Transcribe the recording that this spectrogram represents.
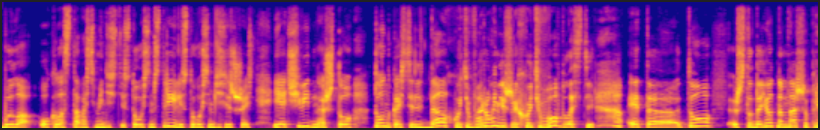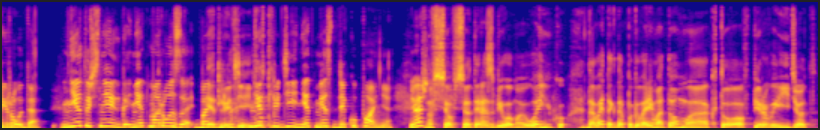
было около 180, 183 или 186. И очевидно, что тонкость льда хоть в Воронеже, хоть в области, это то, что дает нам наша природа. Нету снега, нет мороза. Нет людей. Нет людей, нет мест для купания. Понимаешь? Ну все, все, ты разбила мою логику. Давай тогда поговорим о том, э, кто впервые идет,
